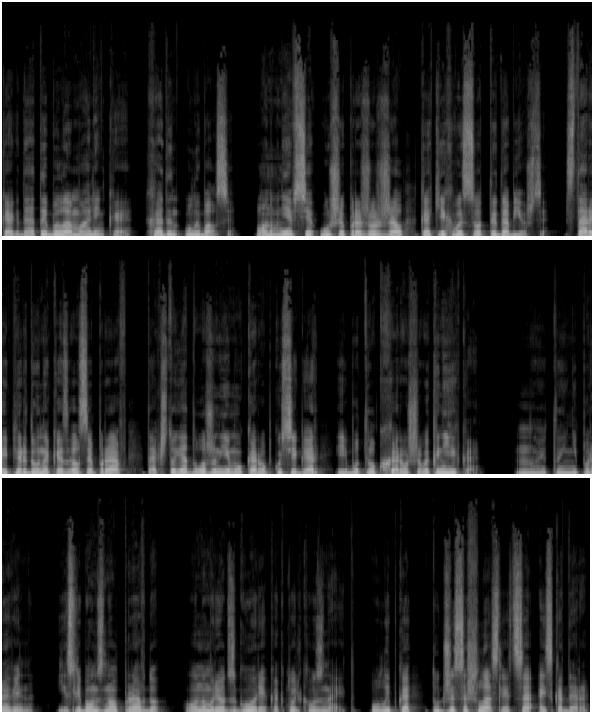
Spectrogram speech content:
Когда ты была маленькая, Хаден улыбался. Он мне все уши прожужжал, каких высот ты добьешься. Старый пердун оказался прав, так что я должен ему коробку сигар и бутылку хорошего коньяка. Но это неправильно. Если бы он знал правду, он умрет с горя, как только узнает. Улыбка тут же сошла с лица Айскадера.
